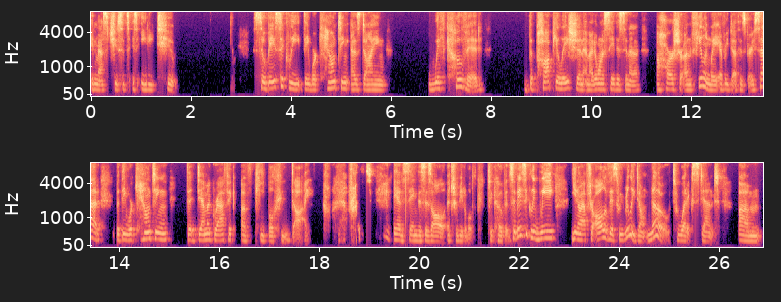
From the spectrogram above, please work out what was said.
in Massachusetts is 82. So basically, they were counting as dying with COVID the population, and I don't want to say this in a, a harsh or unfeeling way, every death is very sad, but they were counting the demographic of people who die. right. And saying this is all attributable to covid. So basically we you know after all of this we really don't know to what extent um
